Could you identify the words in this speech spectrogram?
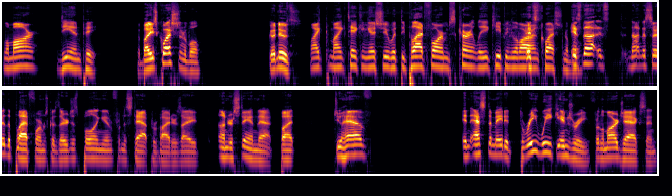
Lamar, DNP. But he's questionable. Good news. Mike, Mike taking issue with the platforms currently keeping Lamar It's- unquestionable. It's not. It's not necessarily the platforms because they're just pulling in from the stat providers. I understand that, but to have an estimated three week injury for Lamar Jackson,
